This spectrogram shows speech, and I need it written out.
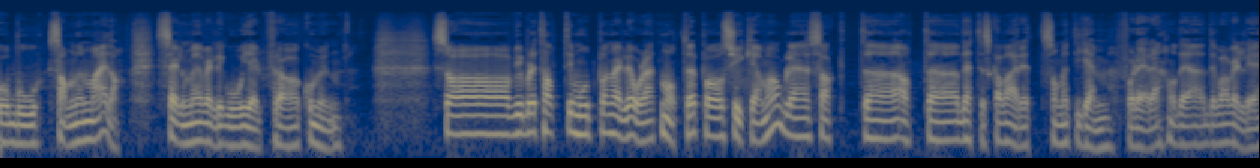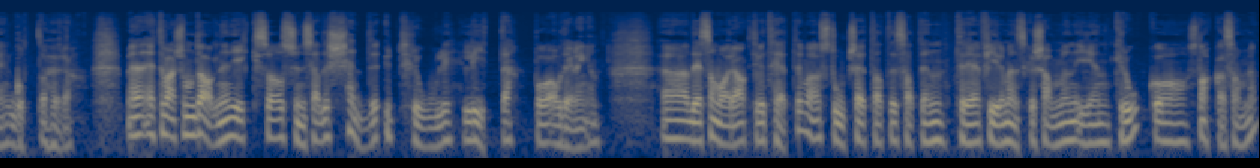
å bo sammen med meg, da. Selv med veldig god hjelp fra kommunen. Så vi ble tatt imot på en veldig ålreit måte på sykehjemmet og ble sagt at eh, dette skal være et, som et hjem for dere. Og det, det, var veldig godt å høre. Men etter hvert som dagene gikk, så syns jeg det skjedde utrolig lite på avdelingen. Eh, det som var av aktiviteter, var stort sett at det satt en tre-fire mennesker sammen i en krok og snakka sammen.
